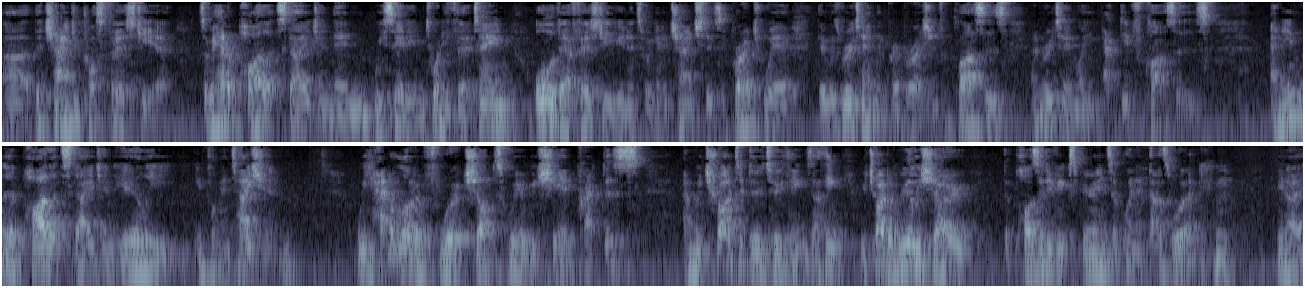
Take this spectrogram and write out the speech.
uh, the change across first year. So we had a pilot stage, and then we said in 2013 all of our first year units were going to change to this approach where there was routinely preparation for classes and routinely active classes. And in the pilot stage and the early implementation, we had a lot of workshops where we shared practice and we tried to do two things. I think we tried to really show the positive experience of when it does work. Hmm. You know,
